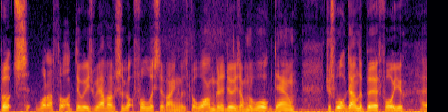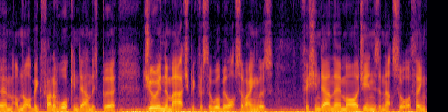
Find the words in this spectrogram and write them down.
But what I thought I'd do is, we have actually got a full list of anglers, but what I'm going to do is I'm going to walk down, just walk down the burr for you. Um, I'm not a big fan of walking down this burr during the match because there will be lots of anglers fishing down their margins and that sort of thing.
